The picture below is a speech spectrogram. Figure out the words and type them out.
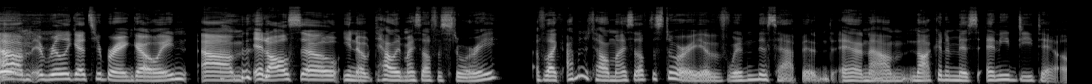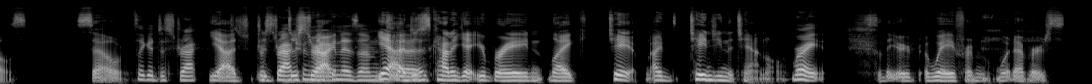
Um, it really gets your brain going. Um, it also, you know, telling myself a story of like, I'm going to tell myself the story of when this happened and um, not going to miss any details. So, It's like a distract, yeah, distraction distract- mechanism. Yeah, to- to just kind of get your brain like cha- changing the channel right. So that you're away from whatever's.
